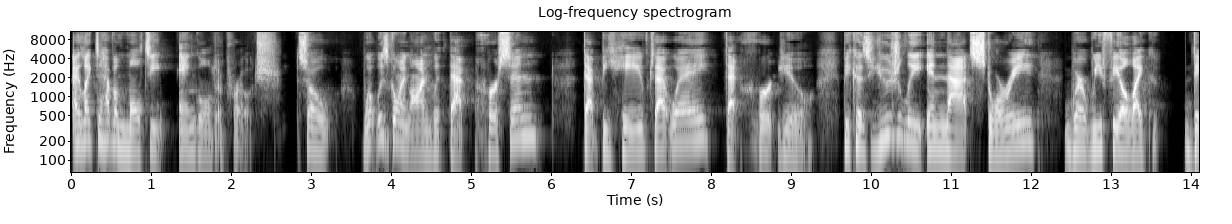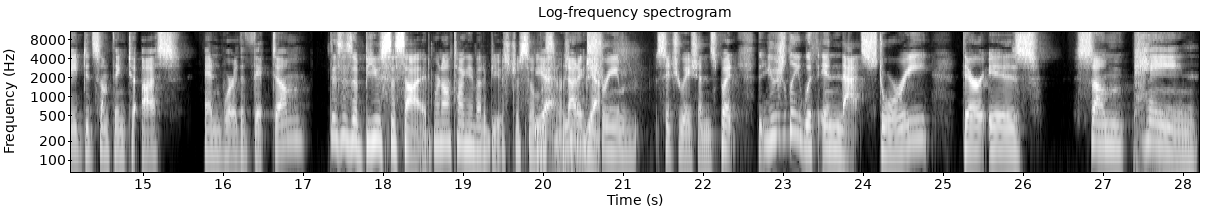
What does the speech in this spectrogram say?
I like to have a multi angled approach. So what was going on with that person that behaved that way that hurt you. Because usually in that story where we feel like they did something to us and we're the victim. This is abuse aside. We're not talking about abuse, just so yeah, listeners not know. extreme yeah. situations, but usually within that story, there is some pain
